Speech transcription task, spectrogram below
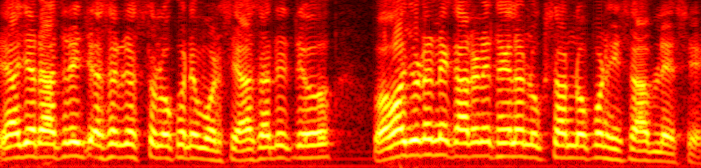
તે આજે રાત્રે જ અસરગ્રસ્ત લોકોને મળશે. આ સાથે તેઓ વાવાઝોડાને કારણે થયેલા નુકસાનનો પણ હિસાબ લેશે.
